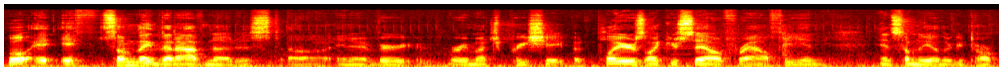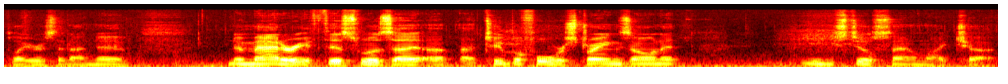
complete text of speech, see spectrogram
Well, if something that I've noticed, uh, and I very, very much appreciate, but players like yourself, Ralphie, and, and some of the other guitar players that I know, no matter if this was a, a, a two before strings on it, you, still sound like Chuck.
